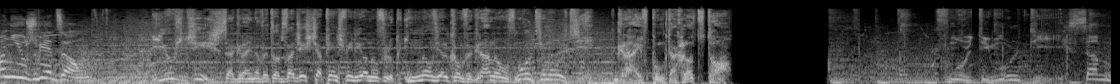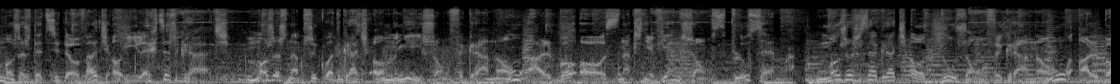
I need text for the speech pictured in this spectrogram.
Oni już wiedzą. Już dziś zagraj nawet o 25 milionów lub inną wielką wygraną w Multi Multi. Graj w punktach Lotto. Multi Multi. Sam możesz decydować, o ile chcesz grać. Możesz na przykład grać o mniejszą wygraną albo o znacznie większą z plusem. Możesz zagrać o dużą wygraną albo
